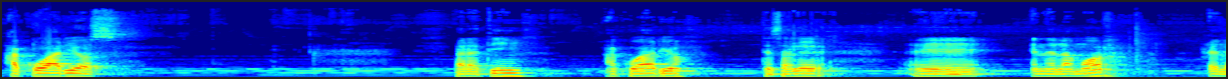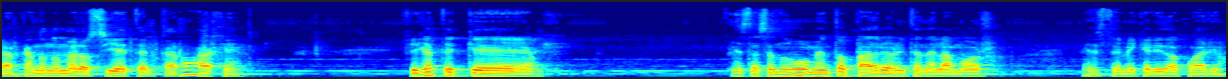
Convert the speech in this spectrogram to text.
acuarios. Para ti, acuario, te sale eh, en el amor el arcano número 7, el carruaje. Fíjate que estás en un momento padre ahorita en el amor, este, mi querido Acuario.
